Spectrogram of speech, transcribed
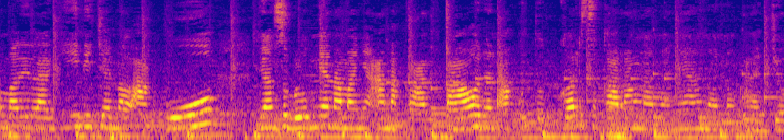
Kembali lagi di channel aku Yang sebelumnya namanya Anak Rantau Dan aku tuker sekarang namanya Nonong Ajo.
